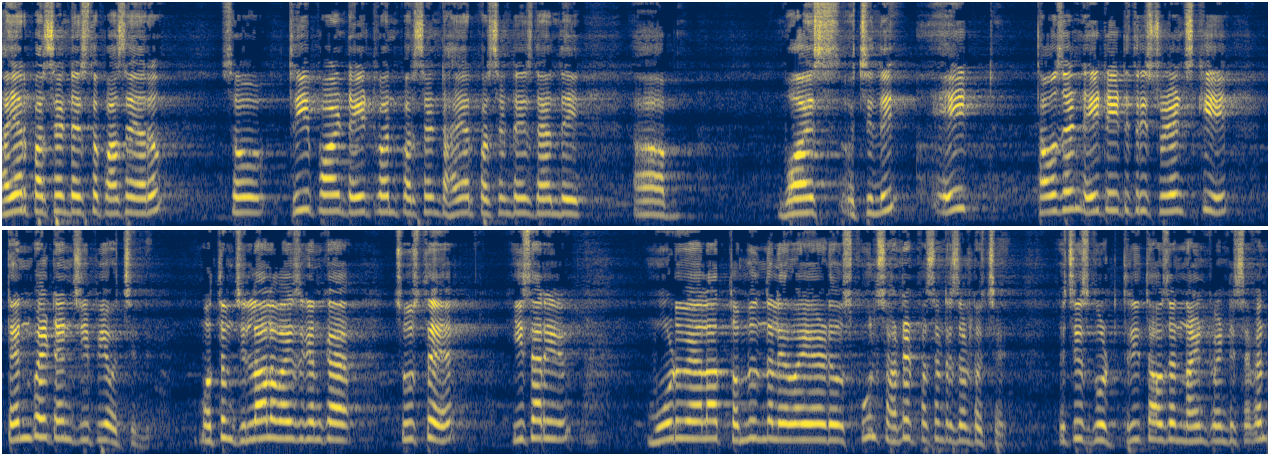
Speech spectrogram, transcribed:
హయ్యర్ పర్సంటేజ్తో పాస్ అయ్యారు. So three point eight one percent higher percentage than the boys వచ్చింది. Eight thousand eight eighty three స్టూడెంట్స్కి టెన్ బై టెన్ జీపీఏ వచ్చింది. మొత్తం జిల్లాల వైజ్ కనుక చూస్తే ఈసారి మూడు వేల తొమ్మిది వందల ఇరవై ఏడు స్కూల్స్ హండ్రెడ్ పర్సెంట్ రిజల్ట్ వచ్చాయి. Which is good three thousand nine twenty seven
